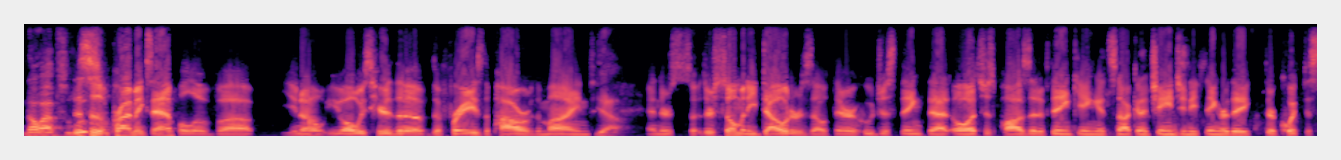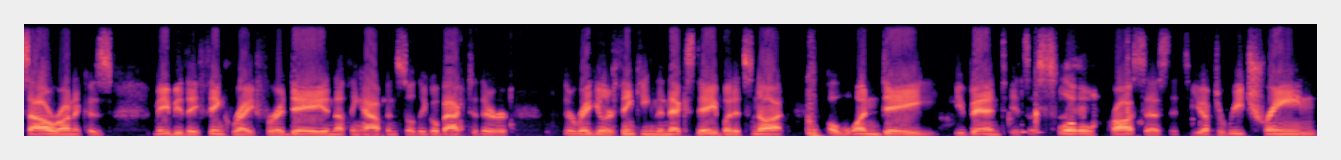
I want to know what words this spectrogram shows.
no, absolutely. This is a prime example of uh, you know you always hear the the phrase the power of the mind, yeah. And there's there's so many doubters out there who just think that oh it's just positive thinking, it's not going to change anything, or they they're quick to sour on it because maybe they think right for a day and nothing happens, so they go back to their their regular thinking the next day. But it's not a one day event; it's a slow process. It's you have to retrain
